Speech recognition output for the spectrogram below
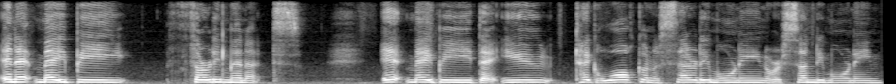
And it may be 30 minutes. It may be that you take a walk on a Saturday morning or a Sunday morning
